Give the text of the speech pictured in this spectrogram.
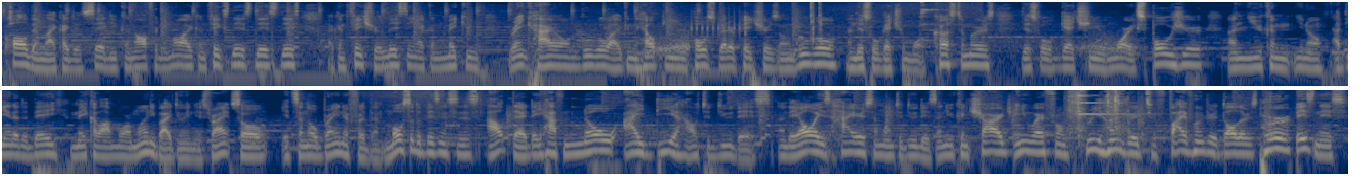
call them like i just said. You can offer them oh i can fix this this this. I can fix your listing. I can make you rank higher on google. I can help you post better pictures on google and this will get you more customers. This will get you more exposure and you can you know at the end of the day make a lot more money by doing this right? So it's a no-brainer for them. Most of the businesses out there they have no idea how to do this and they always hire someone to do this and you can charge anywhere from 300 to 500 dollars per business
